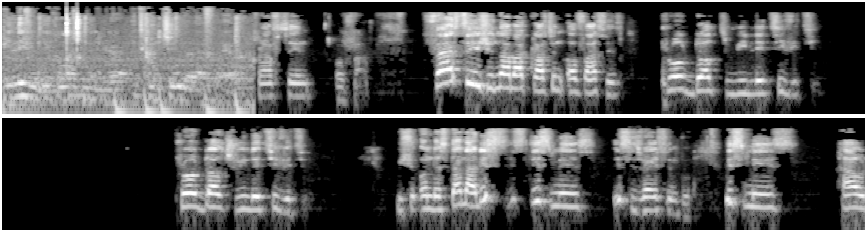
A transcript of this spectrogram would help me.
Believe in e-commerce in Nigeria, it can change your life forever. Crafting offers. First thing you should know about crafting offers is product relativity. Product relativity you should understand that this, this this means this is very simple. This means how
